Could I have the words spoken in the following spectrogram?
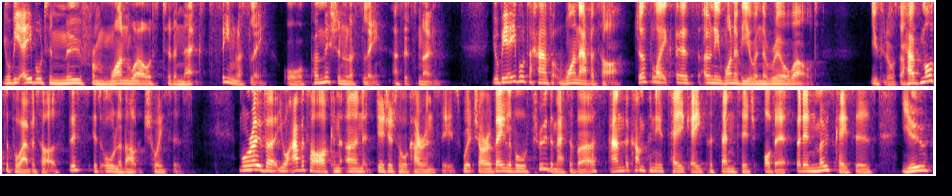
You'll be able to move from one world to the next seamlessly, or permissionlessly, as it's known. You'll be able to have one avatar, just like there's only one of you in the real world. You could also have multiple avatars. This is all about choices. Moreover, your avatar can earn digital currencies, which are available through the metaverse, and the companies take a percentage of it. But in most cases, you,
